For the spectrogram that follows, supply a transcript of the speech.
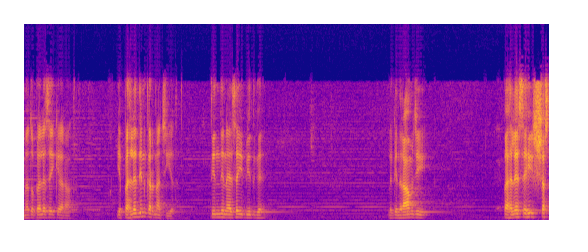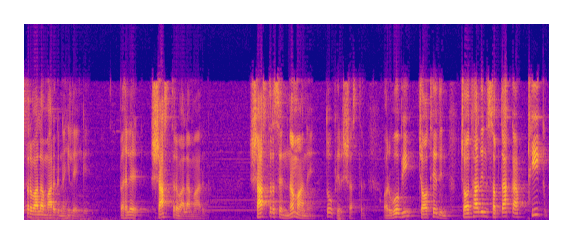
मैं तो पहले से ही कह रहा था, ये पहले दिन करना चाहिए था, तीन दिन ऐसे ही बीत गए। लेकिन राम जी पहले से ही शस्त्र वाला मार्ग नहीं लेंगे। पहले शास्त्र वाला मार्ग। शास्त्र से न माने तो फिर शस्त्र। और वो भी चौथे दिन। चौथा दिन सप्ताह का ठीक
